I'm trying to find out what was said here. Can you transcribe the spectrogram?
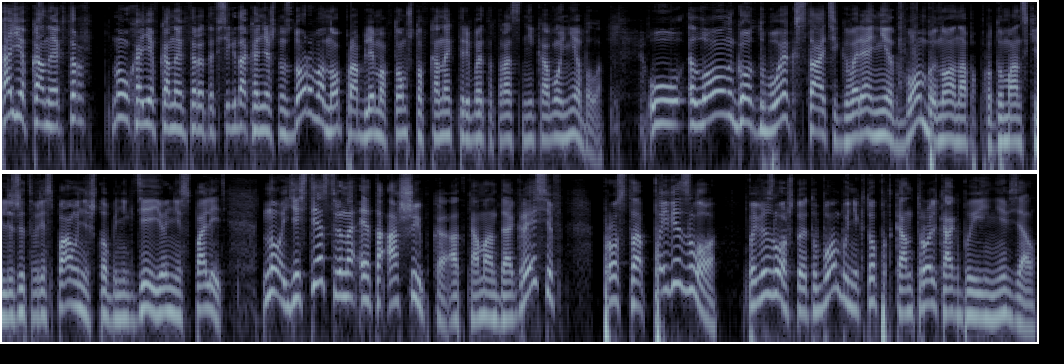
Хае в коннектор. Ну, хае в коннектор это всегда, конечно, здорово, но проблема в том, что в коннекторе в этот раз никого не было. У Ghost Boy, кстати говоря, нет бомбы, но она по-продумански лежит в респауне, чтобы нигде ее не спалить. Ну, естественно, это ошибка от команды Aggressive. Просто повезло. Повезло, что эту бомбу никто под контроль как бы и не взял.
